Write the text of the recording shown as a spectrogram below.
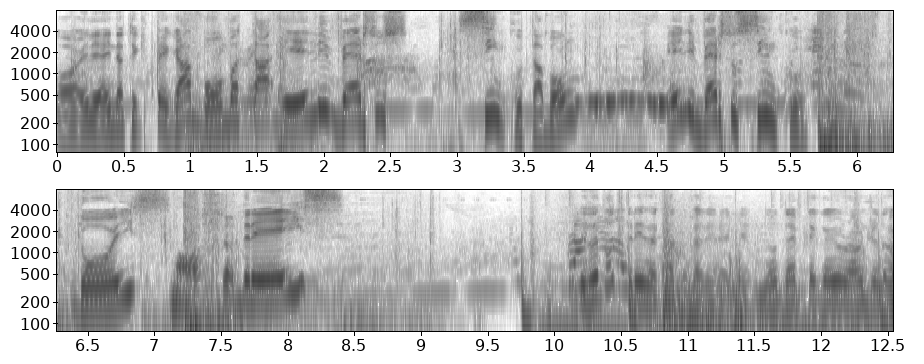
Ó, ele ainda tem que pegar a bomba, tá? Ele versus 5, tá bom? Ele versus 5. 2, Nossa. 3. Ele levou 3 naquela brincadeira ali. Não deve ter ganho o round, não.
